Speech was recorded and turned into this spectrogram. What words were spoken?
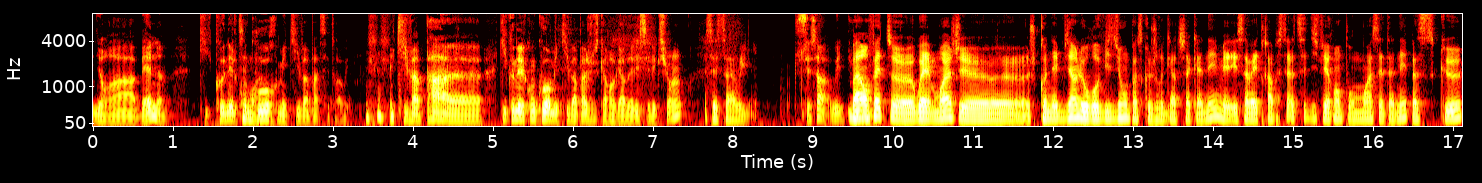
Il y aura Ben qui connaît le concours mais qui va pas c'est toi oui mais qui va pas euh, qui connaît le concours mais qui va pas jusqu'à regarder les sélections c'est ça oui c'est ça oui. Bah en fait euh, ouais moi je, je connais bien l'Eurovision parce que je regarde chaque année mais ça va être assez différent pour moi cette année parce que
